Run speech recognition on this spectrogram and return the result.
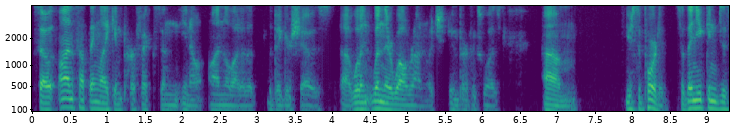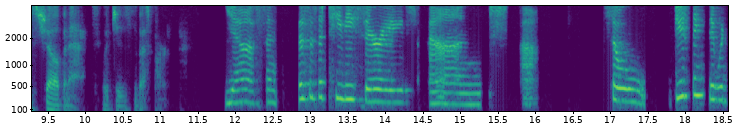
So on something like Imperfects, and you know, on a lot of the, the bigger shows, uh, when when they're well run, which Imperfects was, um, you're supported. So then you can just show up and act, which is the best part. Yes, and this is a TV series, and uh, so do you think there would,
